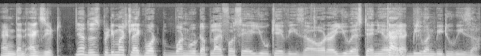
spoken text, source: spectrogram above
and then exit. Yeah, this is pretty much like what one would apply for, say, a UK visa or a US 10 year Correct. B1, B2 visa.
